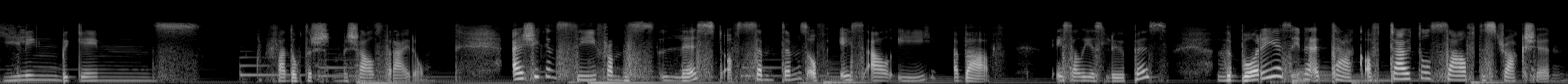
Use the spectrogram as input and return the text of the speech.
Healing Begins van Dr. Michelle Strydom. As you can see from this list of symptoms of SLE above, SLE is lupus, the body is in an attack of total self-destruction.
